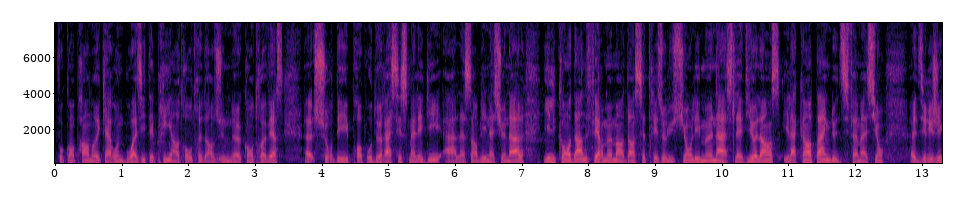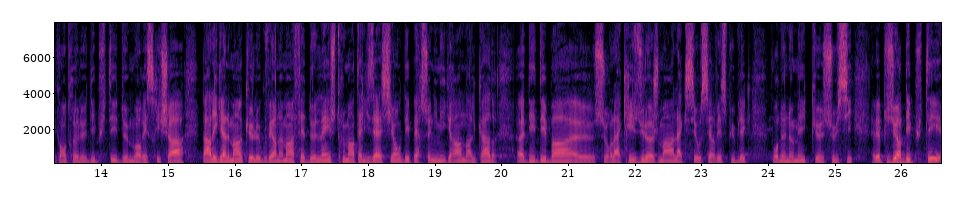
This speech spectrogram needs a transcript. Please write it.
Il faut comprendre qu'Arun Boisy était pris, entre autres, dans une controverse euh, sur des propos de racisme allégués à l'Assemblée nationale. Il condamne fermement dans cette résolution les menaces, la violence et la campagne de diffamation euh, dirigée contre le député de Maurice Richard. Parle également que le gouvernement a fait de l'instrumentalisation des personnes immigrantes dans le cadre euh, des débats sur la crise du logement, l'accès aux services publics, pour ne nommer que ceux-ci. Il y avait plusieurs députés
